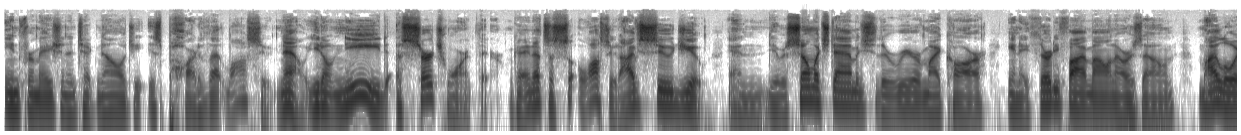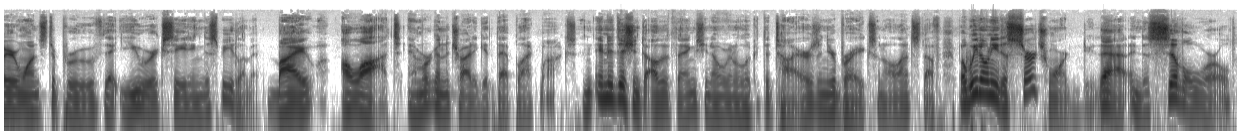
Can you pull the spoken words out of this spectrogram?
information and technology is part of that lawsuit. Now, you don't need a search warrant there. Okay. That's a lawsuit. I've sued you. And there was so much damage to the rear of my car in a 35 mile an hour zone. My lawyer wants to prove that you were exceeding the speed limit by a lot. And we're going to try to get that black box. In, in addition to other things, you know, we're going to look at the tires and your brakes and all that stuff. But we don't need a search warrant to do that in the civil world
